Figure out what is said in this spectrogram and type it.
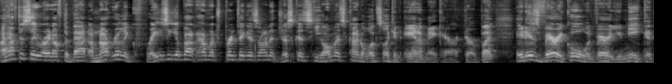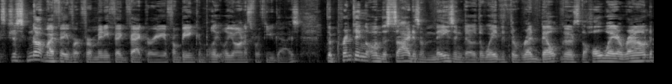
I have to say right off the bat, I'm not really crazy about how much printing is on it, just because he almost kind of looks like an anime character, but it is very cool and very unique. It's just not my favorite from Minifig Factory, if I'm being completely honest with you guys. The printing on the side is amazing, though. The way that the red belt goes the whole way around,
